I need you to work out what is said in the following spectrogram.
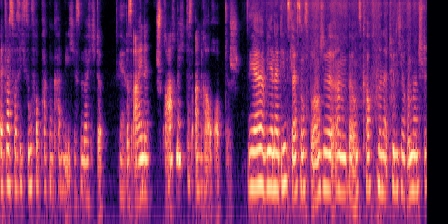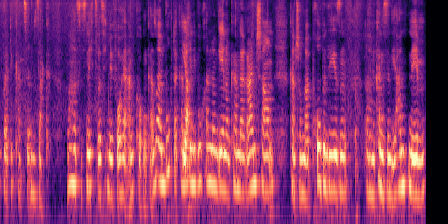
Etwas, was ich so verpacken kann, wie ich es möchte. Ja. Das eine sprachlich, das andere auch optisch. Ja, wie in der Dienstleistungsbranche, ähm, bei uns kauft man natürlich auch immer ein Stück weit die Katze im Sack. Das ist nichts, was ich mir vorher angucken kann. So ein Buch, da kann ja. ich in die Buchhandlung gehen und kann da reinschauen, kann schon mal Probe lesen, ähm, kann es in die Hand nehmen.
